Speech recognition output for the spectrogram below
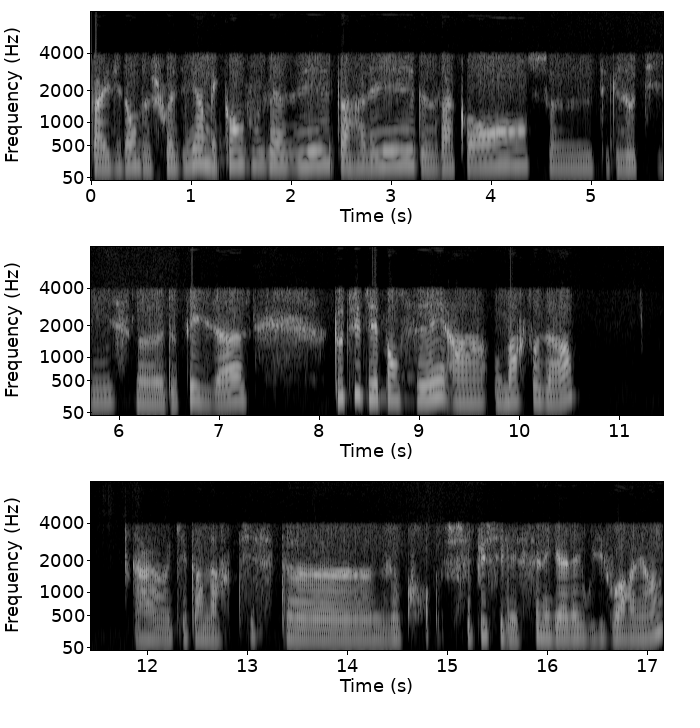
pas évident de choisir, mais quand vous avez parlé de vacances, d'exotisme, de paysages, tout de suite j'ai pensé à Omar Sosa, euh, qui est un artiste, euh, je crois, je sais plus s'il est sénégalais ou ivoirien,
